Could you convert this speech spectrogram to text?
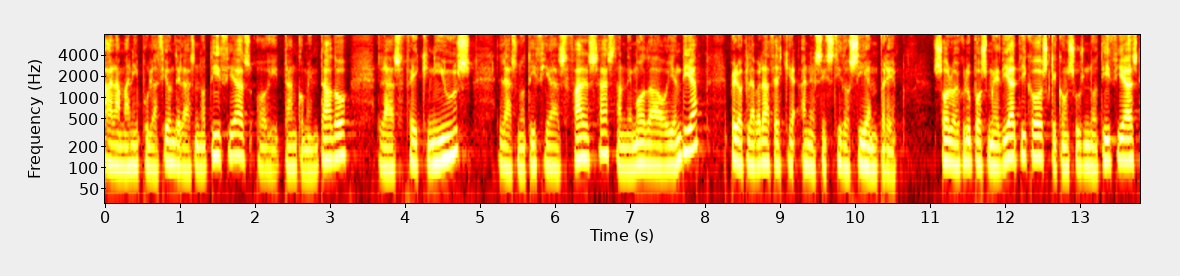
a la manipulación de las noticias, hoy tan comentado, las fake news, las noticias falsas, tan de moda hoy en día, pero que la verdad es que han existido siempre son los grupos mediáticos que con sus noticias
